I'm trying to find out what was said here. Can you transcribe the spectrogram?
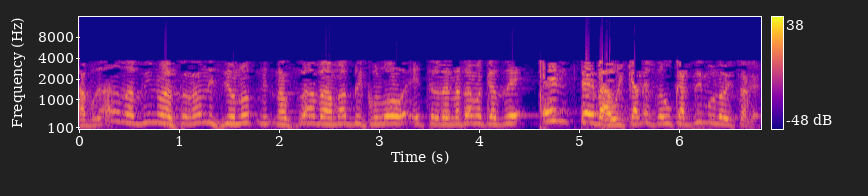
אברהם אבינו עשרה ניסיונות נתנסה ועמד בכולו, אצל בן אדם הכזה אין טבע, הוא ייכנס והוא קדים הוא לא יישרף.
